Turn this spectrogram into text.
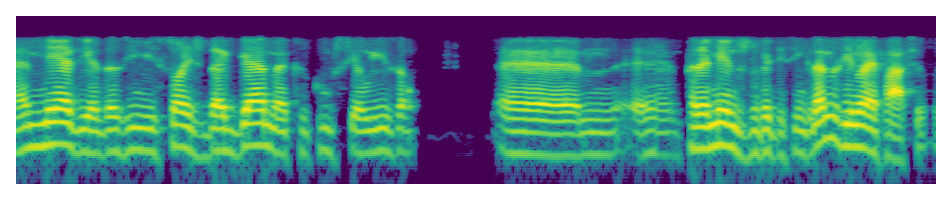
a média das emissões da gama que comercializam uh, uh, para menos de 95 gramas e não é fácil.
